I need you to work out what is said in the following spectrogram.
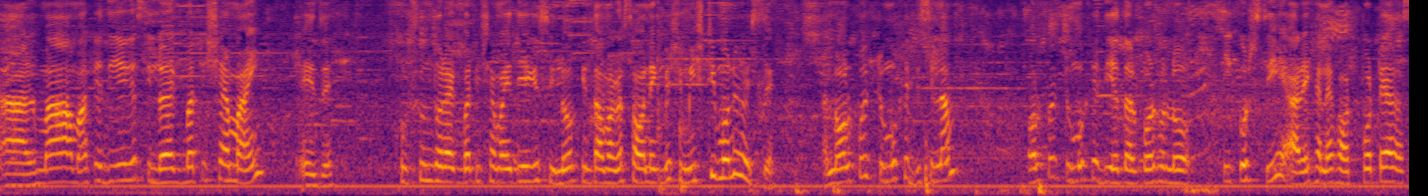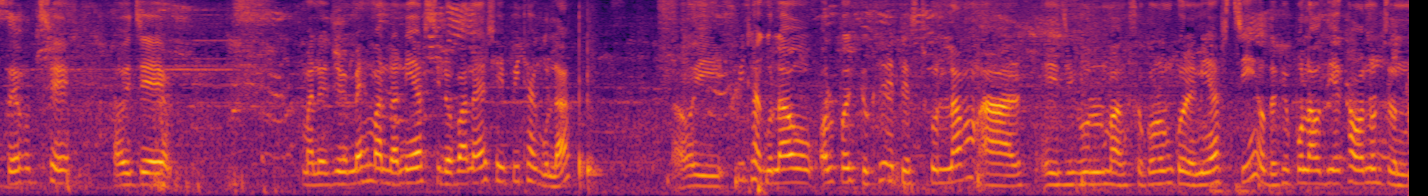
আর মা আমাকে দিয়ে গেছিল এক বাটি সেমাই। এই যে, খুব সুন্দর এক বাটি সেমাই দিয়ে গেছিল, কিন্তু আমার কাছে অনেক বেশি মিষ্টি মনে হয়েছে। আমি অল্প একটু মুখে দিছিলাম। অল্প একটু মুখে দিয়ে তারপর হলো ই করছি। আর এখানে হটপটে আছে হচ্ছে ওই যে মানে যে মেহমানরা নিয়ে আসছিল বানায় সেই পিঠাগুলা। ওই পিঠাগুলাও অল্প একটু খেয়ে টেস্ট করলাম আর এই যে গরুর মাংস গরম করে নিয়ে আসছি ওদেরকে পোলাও দিয়ে খাওয়ানোর জন্য।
